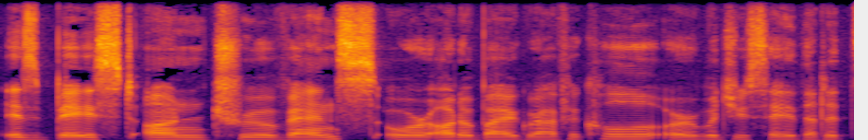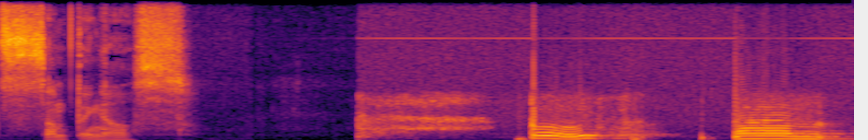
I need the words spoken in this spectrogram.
is based on true events or autobiographical, or would you say that it's something else? Both. Um,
